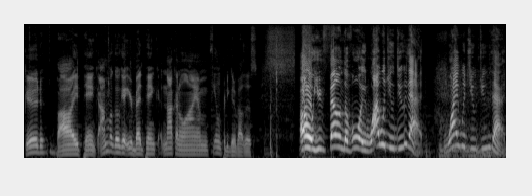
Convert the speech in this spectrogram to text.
Goodbye, Pink. I'm gonna go get your bed, Pink. Not gonna lie, I'm feeling pretty good about this. Oh, you fell in the void. Why would you do that? Why would you do that?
